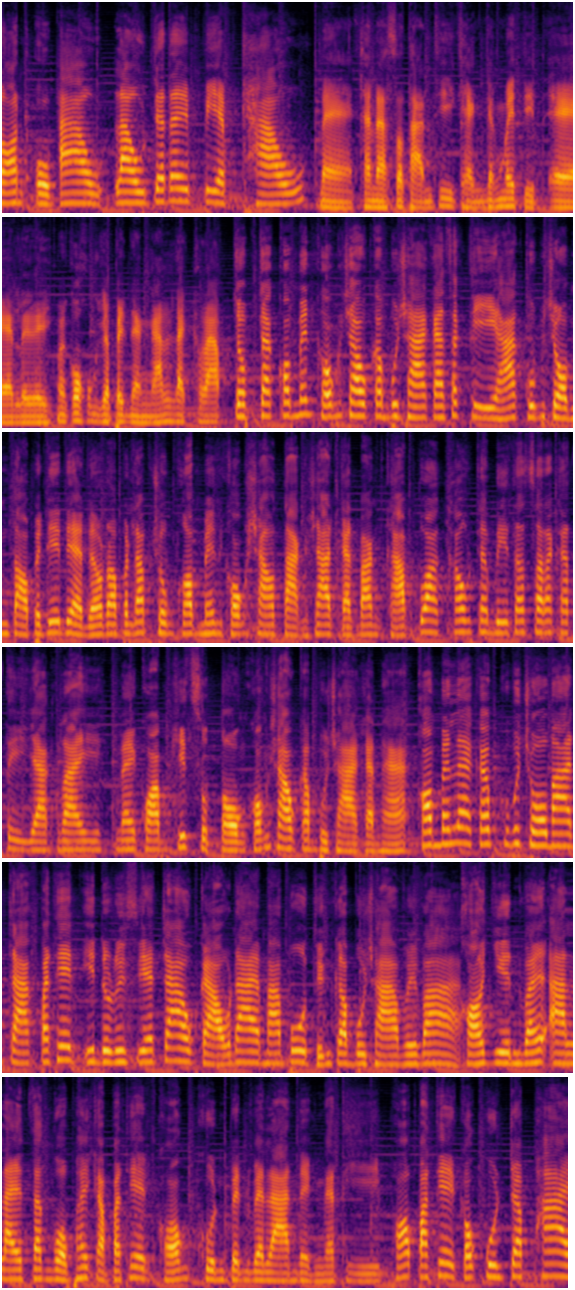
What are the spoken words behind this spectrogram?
ร้อนอบอ้าวเราจะได้เปรียบเขาแหมขนาดสถานที่แข่งยังไม่ติดแอร์เลย มันก็คงจะเป็นอย่างนั้นแหละครับ จบจากคอมเมนต์ของชาวกัมพูชากันสักทีฮะคุณผู้ชมต่อไปนี้เนี่ยเดี๋ยวเราไปรับชมคอมเมนต์ของชาวต่างชาติกันบ้างครับ ว่าเขาจะมีทัศนคติอย่างไร ในความคิดสุดโต่งของชาวกัมพูชากันฮะคอมเมนต์แรกครับคุณผู้ชมมาจากประเทศอินโดนีเซียเจ้าเก่าได้มาพูดถึงกัมพูชาไว้ว่า ขอยืนไว้อาลัยสงบให้กับประเทศของคุณเป็นเวลาหนึ่งนาที เพราะประเทศของคุณจะพ่าย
